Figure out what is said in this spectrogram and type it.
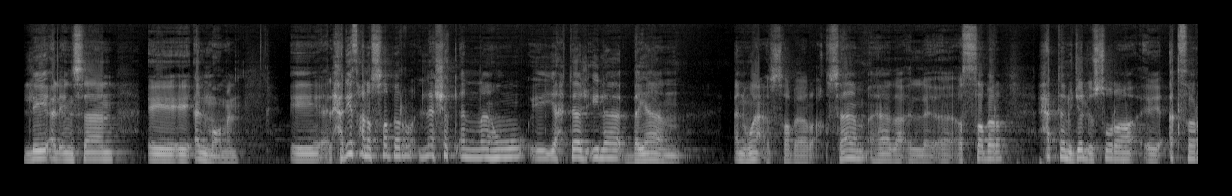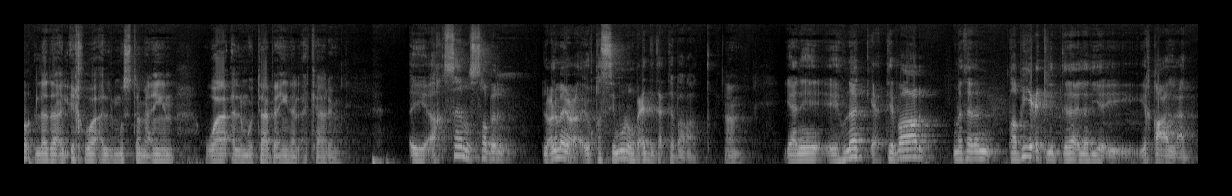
للإنسان إيه، إيه، المؤمن إيه، الحديث عن الصبر لا شك أنه يحتاج إلى بيان أنواع الصبر أقسام هذا الصبر حتى نجلي الصورة أكثر لدى الإخوة المستمعين والمتابعين الأكارم. أقسام الصبر العلماء يقسمونه بعدة اعتبارات. نعم. يعني هناك اعتبار مثلا طبيعة الابتلاء الذي يقع على العبد.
